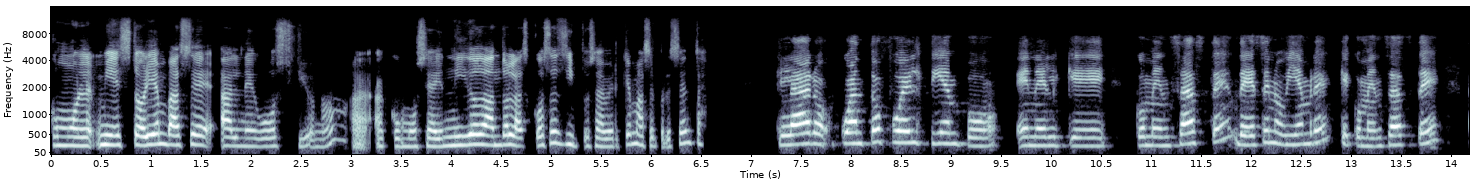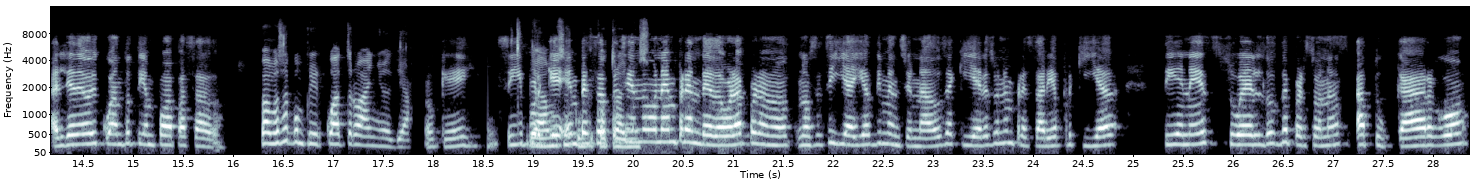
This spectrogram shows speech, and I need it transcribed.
como mi historia en base al negocio, ¿no? A, cómo se han ido dando las cosas y pues a ver qué más se presenta. Claro, ¿cuánto fue el tiempo en el que comenzaste, de ese noviembre que comenzaste al día de hoy, cuánto tiempo ha pasado? Vamos a cumplir cuatro años ya. Ok, sí, porque empezaste siendo una emprendedora, pero no, no sé si ya hayas dimensionado, o sea, que ya eres una empresaria porque ya tienes sueldos de personas a tu cargo,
